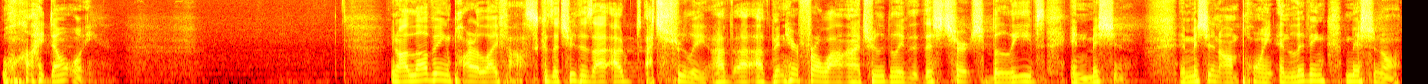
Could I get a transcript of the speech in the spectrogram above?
why don't we? You know, I love being part of Lifehouse because the truth is, I, I, I truly, I've, I've been here for a while, and I truly believe that this church believes in mission and mission on point and living missional.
